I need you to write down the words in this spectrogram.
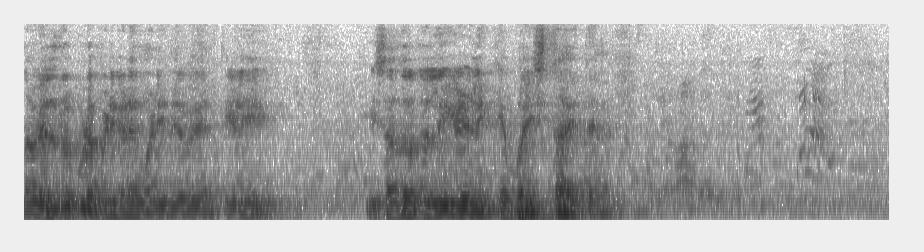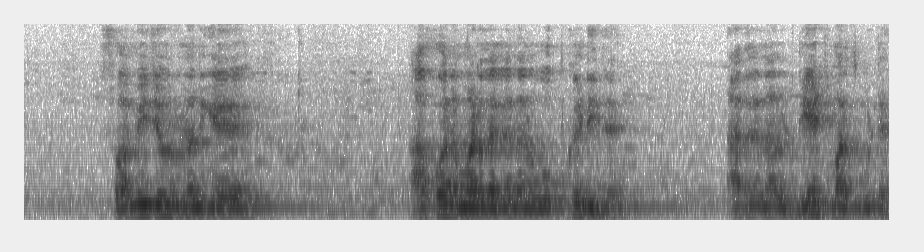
ನಾವೆಲ್ಲರೂ ಕೂಡ ಬಿಡುಗಡೆ ಮಾಡಿದ್ದೇವೆ ಅಂತೇಳಿ ಈ ಸಂದರ್ಭದಲ್ಲಿ ಹೇಳಲಿಕ್ಕೆ ಬಯಸ್ತಾ ಇದ್ದೇನೆ. ಸ್ವಾಮೀಜಿಯವರು ನನಗೆ ಆಹ್ವಾನ ಮಾಡಿದಾಗ ನಾನು ಒಪ್ಕೊಂಡಿದ್ದೆ. ಆದರೆ ನಾನು ಡೇಟ್ ಮರೆತುಬಿಟ್ಟೆ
